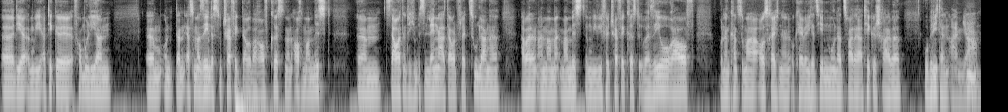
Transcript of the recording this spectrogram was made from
äh, dir irgendwie Artikel formulieren ähm, und dann erstmal sehen, dass du Traffic darüber raufkriegst und dann auch mal misst. Ähm, es dauert natürlich ein bisschen länger, es dauert vielleicht zu lange, aber dann einmal mal misst irgendwie, wie viel Traffic kriegst du über SEO rauf und dann kannst du mal ausrechnen, okay, wenn ich jetzt jeden Monat zwei, drei Artikel schreibe, wo bin ich dann in einem Jahr? Hm.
